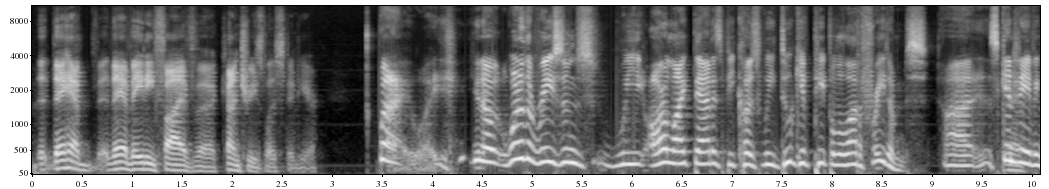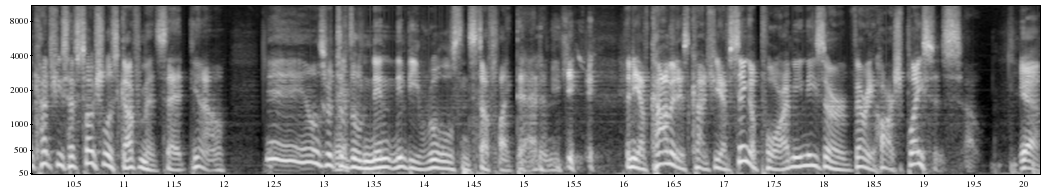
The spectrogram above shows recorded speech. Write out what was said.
They have they have eighty five uh, countries listed here. But you know, one of the reasons we are like that is because we do give people a lot of freedoms. Uh, Scandinavian countries have socialist governments that you know, eh, all sorts of little nim- NIMBY rules and stuff like that. And then you have communist country, you have Singapore. I mean, these are very harsh places. So. Yeah,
